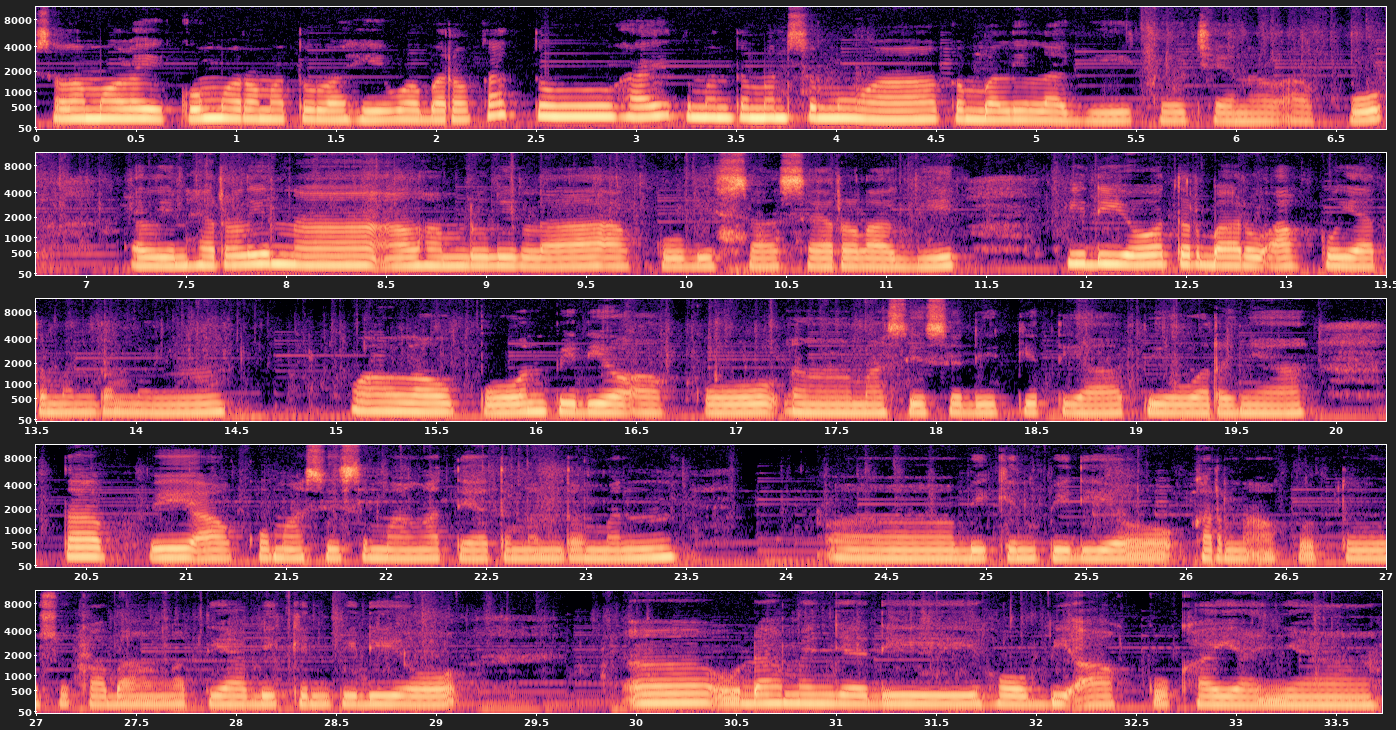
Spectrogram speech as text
Assalamualaikum warahmatullahi wabarakatuh. Hai teman-teman semua Kembali lagi ke channel aku Elin Herlina. Alhamdulillah aku bisa share lagi Video terbaru aku ya teman-teman. Walaupun video aku eh, masih sedikit ya viewernya Tapi aku masih semangat ya teman-teman. Uh, bikin video karena aku tuh suka banget ya bikin video uh, udah menjadi hobi aku kayaknya.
